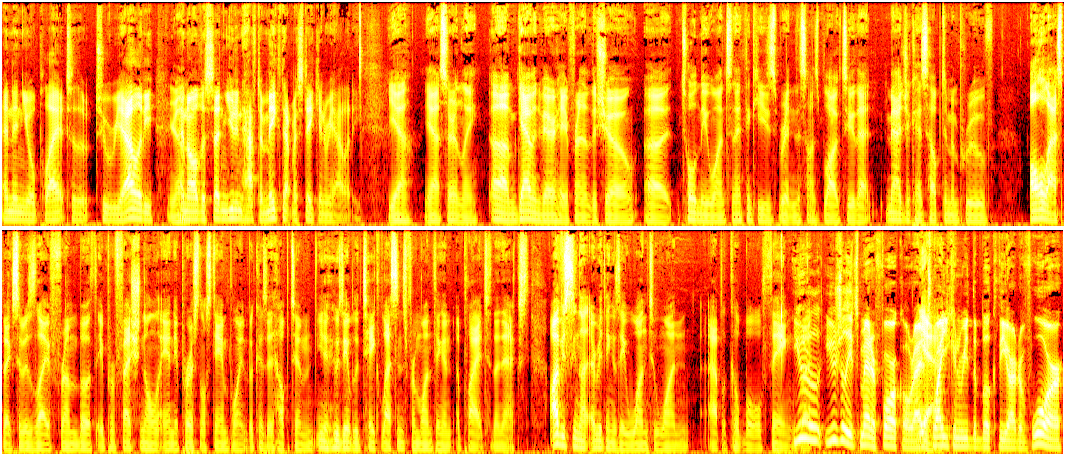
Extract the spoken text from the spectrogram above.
and then you apply it to the to reality Yeah. and all of a sudden you didn't have to make that mistake in reality. Yeah, yeah, certainly. Um, Gavin Verhey, friend of the show, uh, told me once, and I think he's written this on his blog too, that magic has helped him improve all aspects of his life from both a professional and a personal standpoint because it helped him, you know, he was able to take lessons from one thing and apply it to the next. Obviously, not everything is a one to one applicable thing. but- usually it's metaphorical, right? It's why you can read the book The Art of War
